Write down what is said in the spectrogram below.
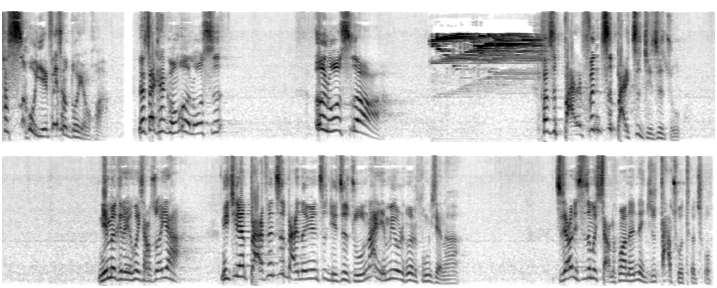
它似乎也非常多元化。那再看看俄罗斯，俄罗斯啊，它是百分之百自给自足。你们可能会想说呀，你既然百分之百能源自给自足，那也没有任何的风险了。只要你是这么想的话呢，那你就大错特错。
